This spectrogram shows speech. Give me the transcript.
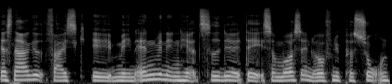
Jeg snakkede faktisk øh, med en anden veninde her tidligere i dag, som også er en offentlig person,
